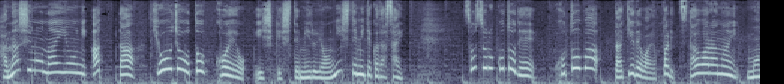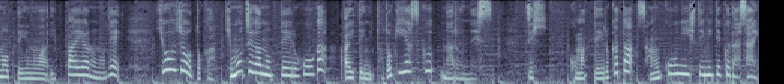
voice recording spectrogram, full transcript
話の内容に合った表情と声を意識してみるようにしてみてください。そうすることで言葉だけではやっぱり伝わらないものっていうのはいっぱいあるので表情とか気持ちが乗っている方が相手に届きやすくなるんです。是非困っている方参考にしてみてください。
